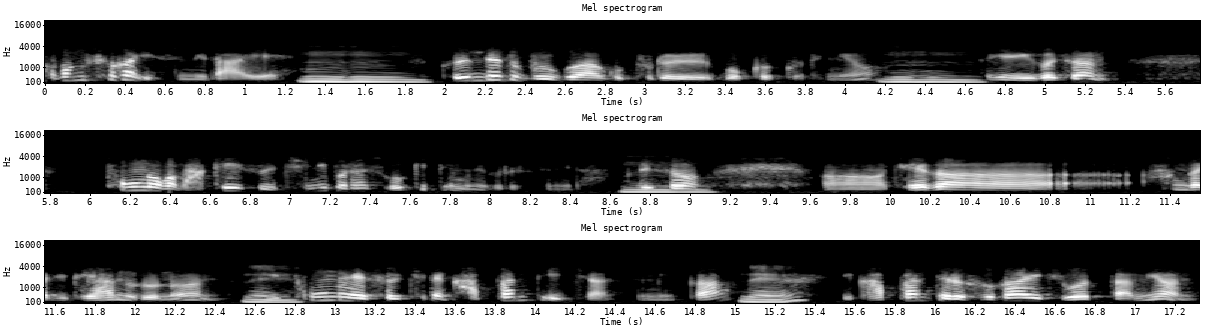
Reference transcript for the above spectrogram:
소방서가 있습니다. 아예. 음. 그런데도 불구하고 불을 못 껐거든요. 음. 사실 이것은 통로가 막혀 있어서 진입을 할 수 없기 때문에 그렇습니다. 그래서 음. 어 제가 한 가지 대안으로는 네. 이 통로에 설치된 가판대 있지 않습니까? 네. 이 가판대를 허가해 주었다면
